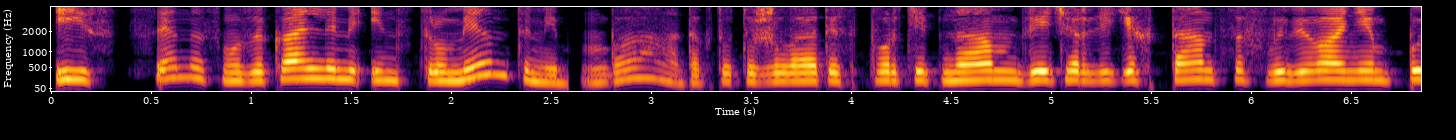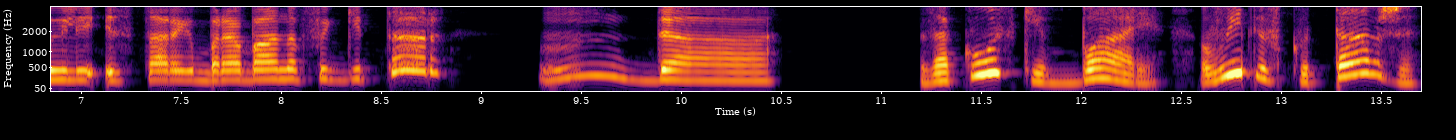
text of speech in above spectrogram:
и сцена с музыкальными инструментами? Ба, да кто-то желает испортить нам вечер диких танцев выбиванием пыли из старых барабанов и гитар? М-да. Закуски в баре, выпивку там же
